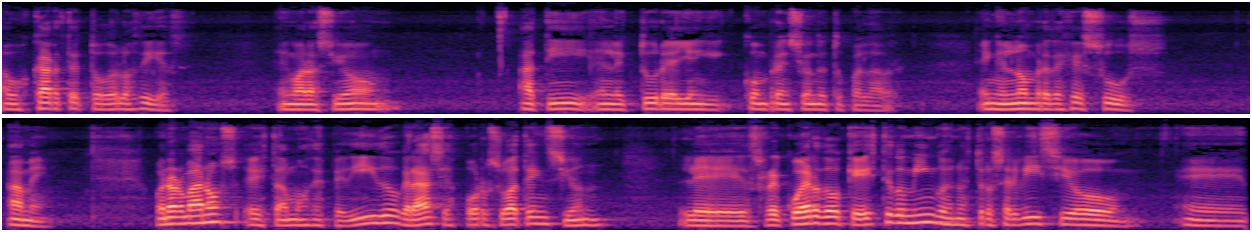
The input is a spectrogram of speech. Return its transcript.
a buscarte todos los días, en oración, a ti, en lectura y en comprensión de tu palabra. En el nombre de Jesús. Amén. Bueno, hermanos, estamos despedidos. Gracias por su atención. Les recuerdo que este domingo es nuestro servicio eh,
